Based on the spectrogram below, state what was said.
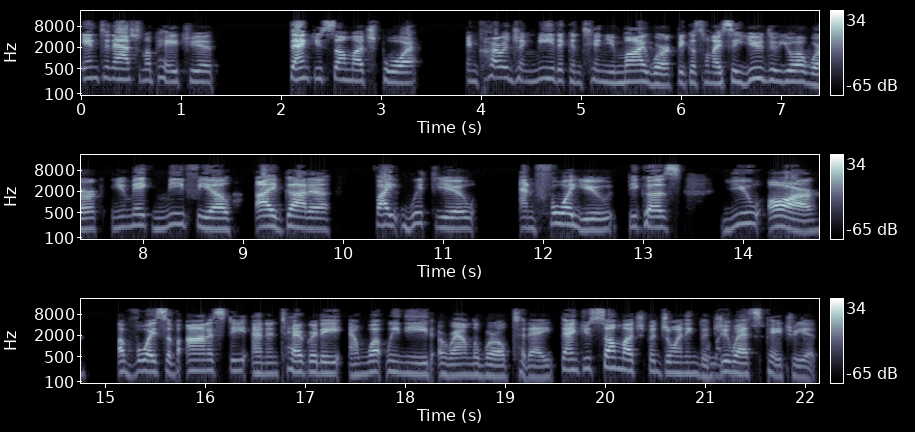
international patriot. Thank you so much for encouraging me to continue my work because when I see you do your work, you make me feel I've got to fight with you and for you because you are a voice of honesty and integrity and what we need around the world today. Thank you so much for joining the oh Jewess Patriot.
